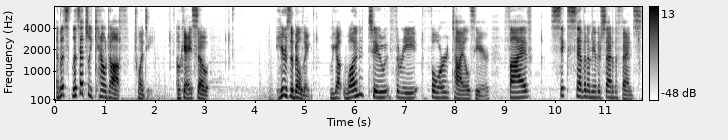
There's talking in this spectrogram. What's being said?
And let's let's actually count off 20. Okay, so here's the building. We got one, two, three, four tiles here. Five, six, seven on the other side of the fence.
